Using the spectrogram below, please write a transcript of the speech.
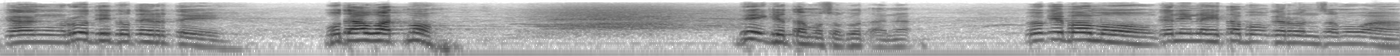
kang Rudy Duterte, mudawat mo. Di kita mo sugot, anak. Okay ba mo, ganing nahitabo karon sa mua,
